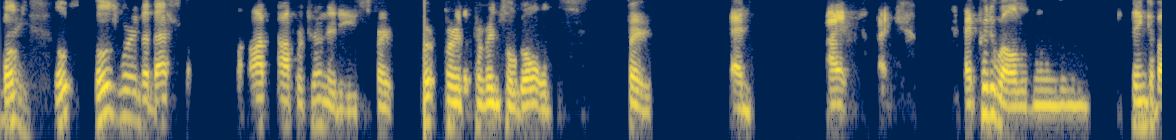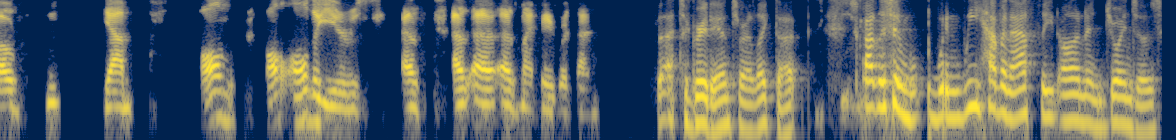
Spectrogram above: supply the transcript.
nice. those, those those were the best op- opportunities for, for for the provincial golds for and I I I pretty well think about yeah, all all, all the years as, as as my favorite then. That's a great answer. I like that. Scott, listen, when we have an athlete on and joins us,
